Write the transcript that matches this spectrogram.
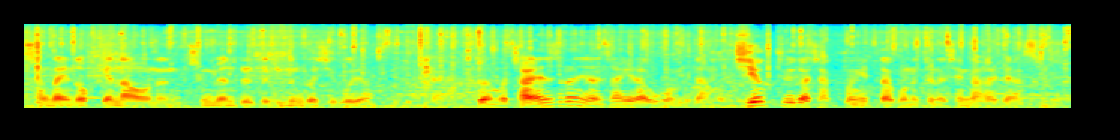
상당히 높게 나오는 측면들도 있는 것이고요. 네, 그건 뭐 자연스러운 현상이라고 봅니다. 뭐 지역주의가 작동했다고는 저는 생각하지 않습니다.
